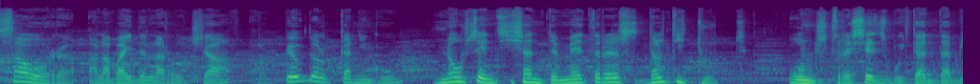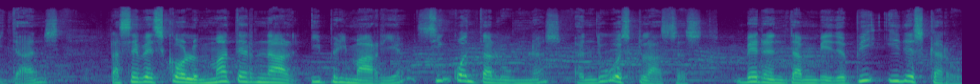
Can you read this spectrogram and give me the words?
Sahora, a la vall de la Rotjà, al peu del Canigú, 960 metres d'altitud, uns 380 habitants, la seva escola maternal i primària, 50 alumnes en dues classes, venen també de Pi i d'Escaró.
